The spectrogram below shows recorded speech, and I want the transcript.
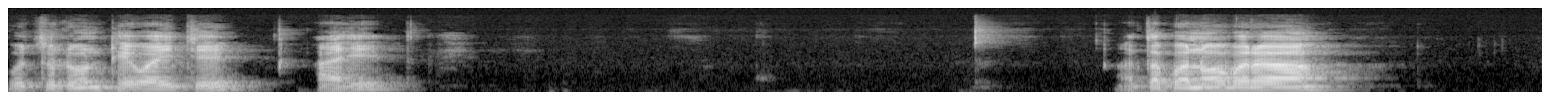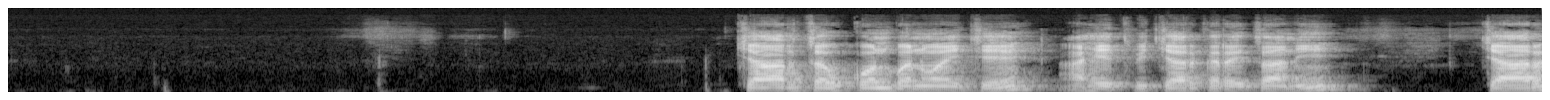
उचलून ठेवायचे आहेत. आता बनवा बरं. चार चौकोन बनवायचे आहेत विचार करायचा आणि चार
